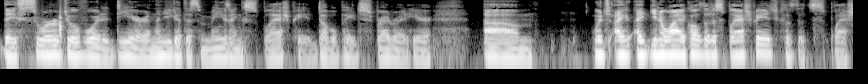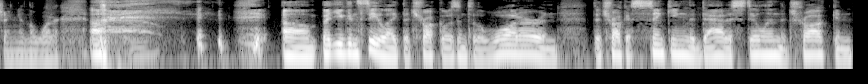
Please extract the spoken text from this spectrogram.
they swerve to avoid a deer, and then you get this amazing splash page, double page spread right here, um, which I, I you know why I called it a splash page because it's splashing in the water. Uh, um, but you can see like the truck goes into the water and the truck is sinking. The dad is still in the truck and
